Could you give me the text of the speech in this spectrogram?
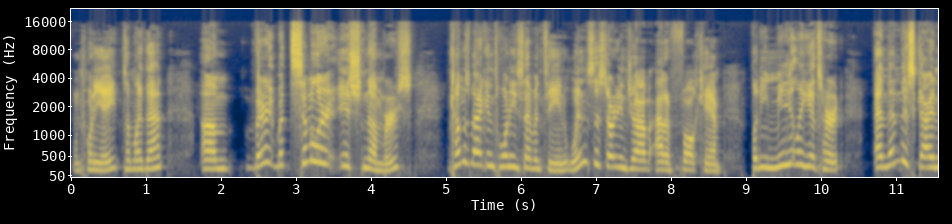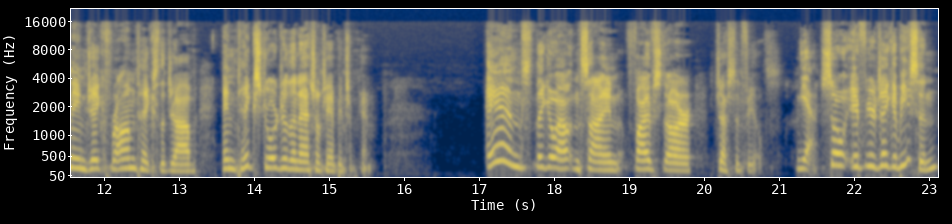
128? Something like that. Um, very, but similar ish numbers. Comes back in 2017, wins the starting job out of fall camp, but immediately gets hurt. And then this guy named Jake Fromm takes the job and takes Georgia to the national championship game. And they go out and sign five star Justin Fields. yeah. So if you're Jacob Eason,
